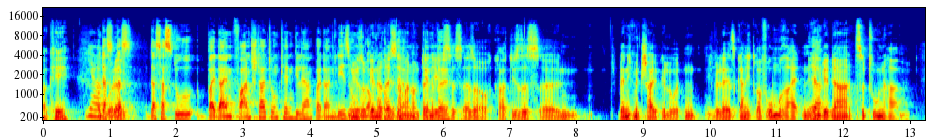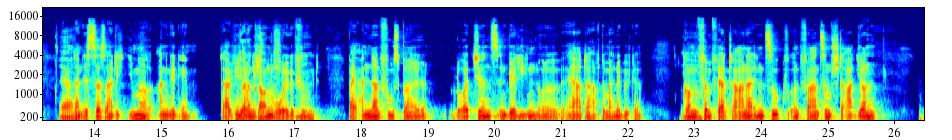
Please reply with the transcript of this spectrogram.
Okay. Ja. Und das, Oder- das, das hast du bei deinen Veranstaltungen kennengelernt, bei deinen Lesungen? Nee, so generell, wenn man unterwegs Generell? ist. Also auch gerade dieses, äh, wenn ich mit Schalke-Leuten, ich will da jetzt gar nicht drauf rumreiten, Ja. wenn wir da zu tun haben, Ja. dann ist das eigentlich immer angenehm. Da habe ich mich Ja, noch nicht glaub ich. Mhm. unwohl gefühlt. Bei anderen Fußballleutchens in Berlin oder Hertha, ach du meine Güte, kommen Mhm. fünf Hertaner in den Zug und fahren zum Stadion,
